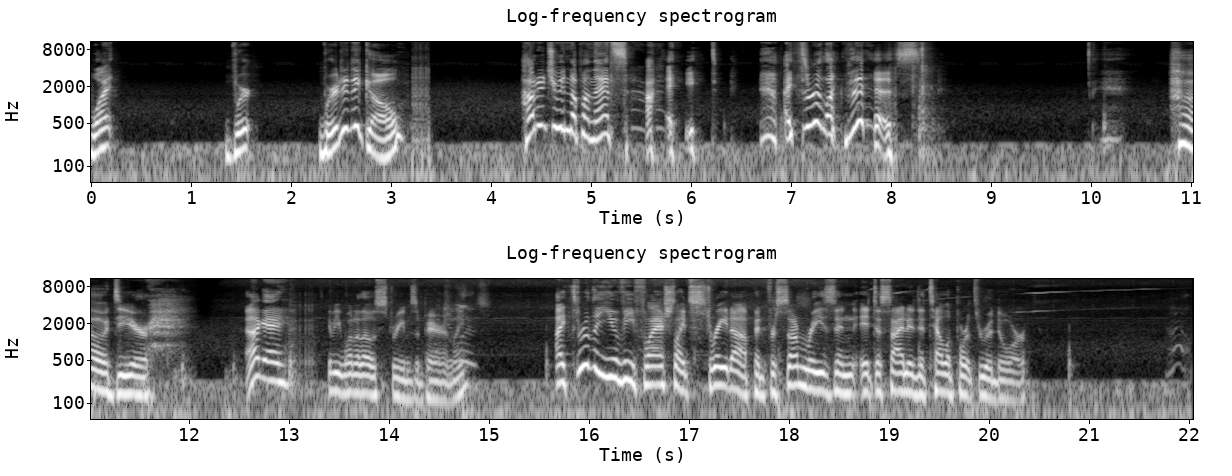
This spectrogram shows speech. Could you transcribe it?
What? Where? Where did it go? How did you end up on that side? I threw it like this. Oh dear. Okay. It's gonna be one of those streams apparently. I threw the UV flashlight straight up and for some reason it decided to teleport through a door. Oh,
